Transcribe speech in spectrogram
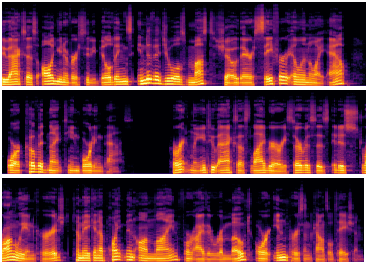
To access all university buildings, individuals must show their Safer Illinois app or COVID 19 boarding pass. Currently, to access library services, it is strongly encouraged to make an appointment online for either remote or in person consultation.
